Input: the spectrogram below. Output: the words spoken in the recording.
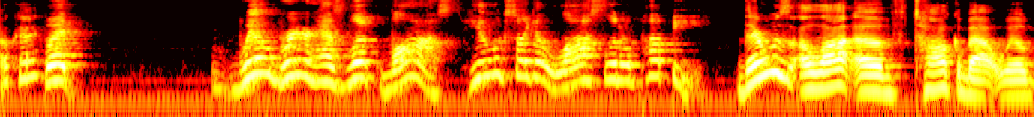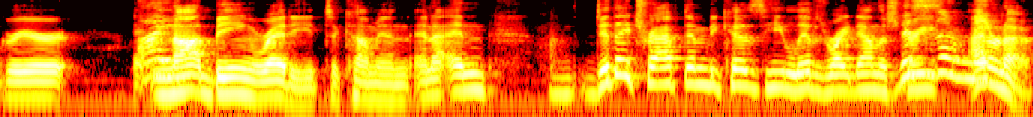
Okay, But Will Grier has looked lost. He looks like a lost little puppy. there was a lot of talk about Will Grier I- not being ready to come in, and and did they trap him because he lives right down the street? a I make- don't know.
